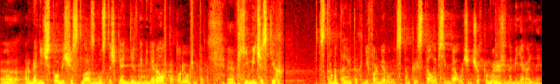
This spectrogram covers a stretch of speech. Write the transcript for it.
э, органического вещества, сгусточки отдельных минералов, которые, в общем-то, э, в химических строматолитах не формируются. Там кристаллы всегда очень четко выражены минеральные.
